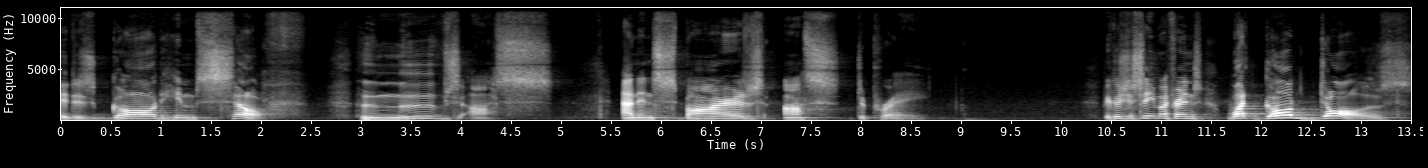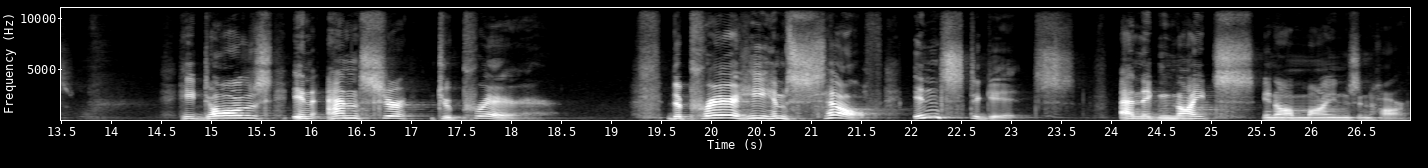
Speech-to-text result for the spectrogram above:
it is God Himself who moves us and inspires us to pray. Because you see, my friends, what God does, He does in answer to prayer. The prayer He Himself instigates and ignites in our minds and hearts.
